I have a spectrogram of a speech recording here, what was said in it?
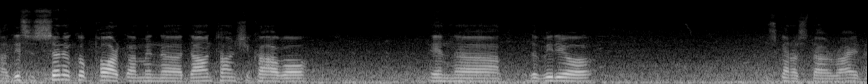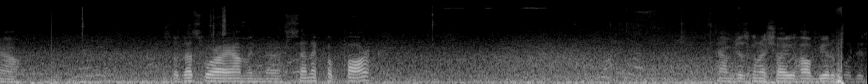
Uh, this is Seneca Park. I'm in uh, downtown Chicago. And uh, the video is gonna start right now. So that's where I am in uh, Seneca Park. I'm just gonna show you how beautiful this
